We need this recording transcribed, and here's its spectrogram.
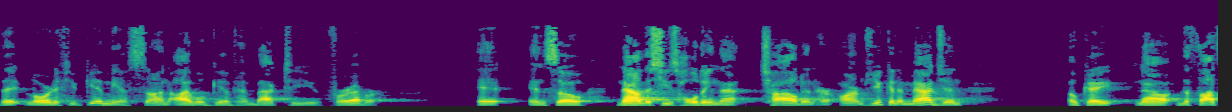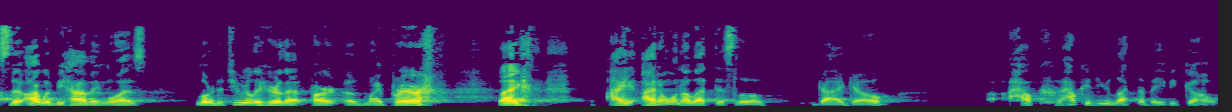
that, Lord, if you give me a son, I will give him back to you forever. And, and so now that she's holding that child in her arms, you can imagine, okay, now the thoughts that I would be having was, Lord, did you really hear that part of my prayer? like, I, I don't want to let this little guy go. How, how could you let the baby go?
